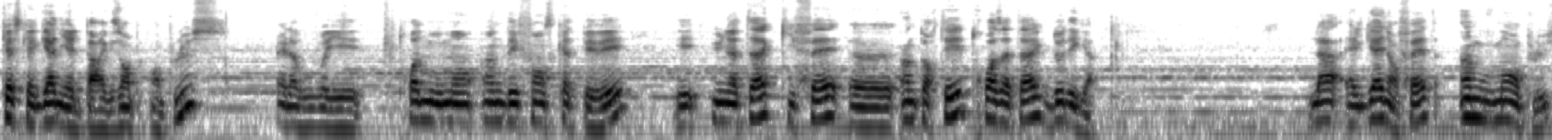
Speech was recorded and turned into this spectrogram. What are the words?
Qu'est-ce qu'elle gagne, elle, par exemple, en plus? Elle a, vous voyez, 3 de mouvement, 1 de défense, 4 PV, et une attaque qui fait 1 euh, de portée, 3 attaques, 2 dégâts. Là, elle gagne en fait un mouvement en plus.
